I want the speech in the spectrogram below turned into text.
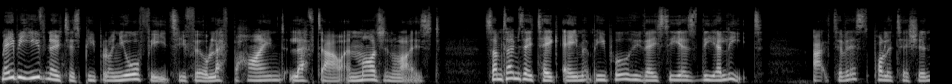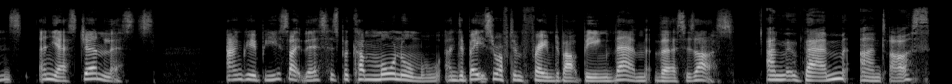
Maybe you've noticed people on your feeds who feel left behind, left out, and marginalised. Sometimes they take aim at people who they see as the elite activists, politicians, and yes, journalists. Angry abuse like this has become more normal, and debates are often framed about being them versus us. And them and us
